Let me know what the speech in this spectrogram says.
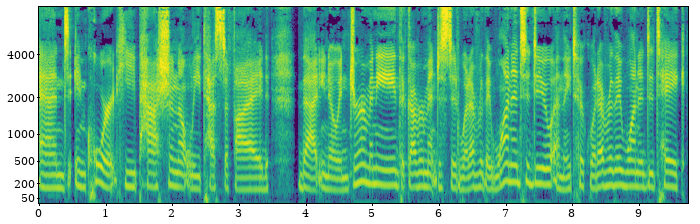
And in court, he passionately testified that, you know, in Germany, the government just did whatever they wanted to do and they took whatever they wanted to take.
